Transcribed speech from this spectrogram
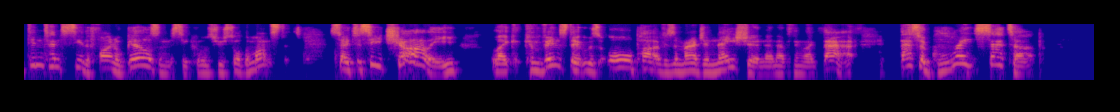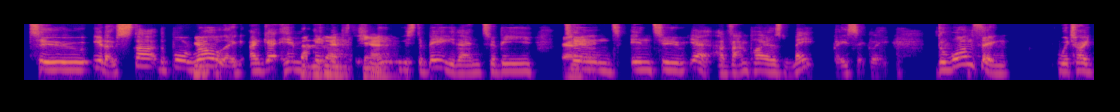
didn't tend to see the final girls in the sequels. You saw the monsters. So to see Charlie like convinced it was all part of his imagination and everything like that, that's a great setup to you know start the ball rolling and get him in the position yeah. he needs to be then to be Yeah. turned into yeah a vampire's mate basically the one thing which I,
